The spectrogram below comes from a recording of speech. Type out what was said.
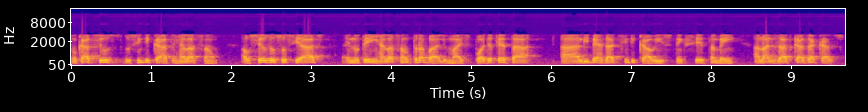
No caso do, sindicato em relação aos seus associados, não tem em relação ao trabalho, mas pode afetar a liberdade sindical. Isso tem que ser também analisado caso a caso.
